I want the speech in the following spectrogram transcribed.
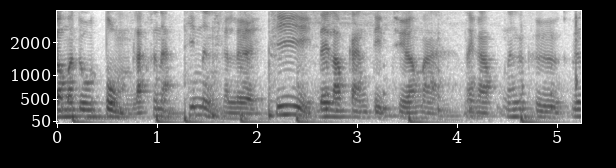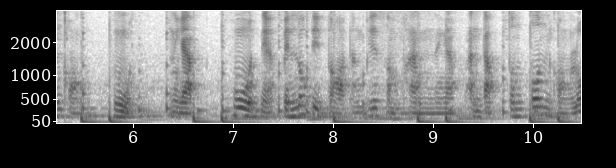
เรามาดูตุ่มลักษณะที่ 1 กันเลย ที่ได้รับการติดเชื้อมานะครับ นั่นก็คือเรื่องของหูดนะครับหูดเนี่ยเป็นโรคติดต่อทางเพศสัมพันธ์นะครับ อันดับต้นๆของโล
